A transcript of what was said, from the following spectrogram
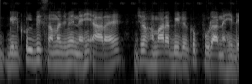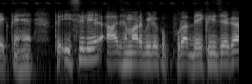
बिल्कुल भी समझ में नहीं आ रहा है जो हमारा वीडियो को पूरा नहीं देखते हैं। तो इसीलिए आज हमारा वीडियो को पूरा देख लीजिएगा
